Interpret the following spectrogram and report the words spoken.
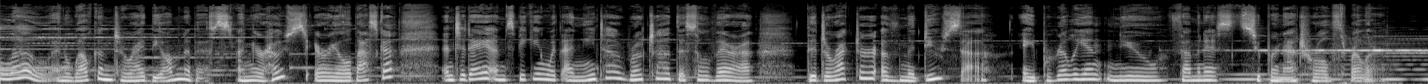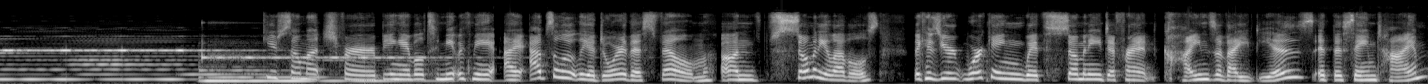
Hello, and welcome to Ride the Omnibus. I'm your host, Ariel Basca, and today I'm speaking with Anita Rocha da Silveira, the director of Medusa, a brilliant new feminist supernatural thriller. Thank you so much for being able to meet with me. I absolutely adore this film on so many levels because you're working with so many different kinds of ideas at the same time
